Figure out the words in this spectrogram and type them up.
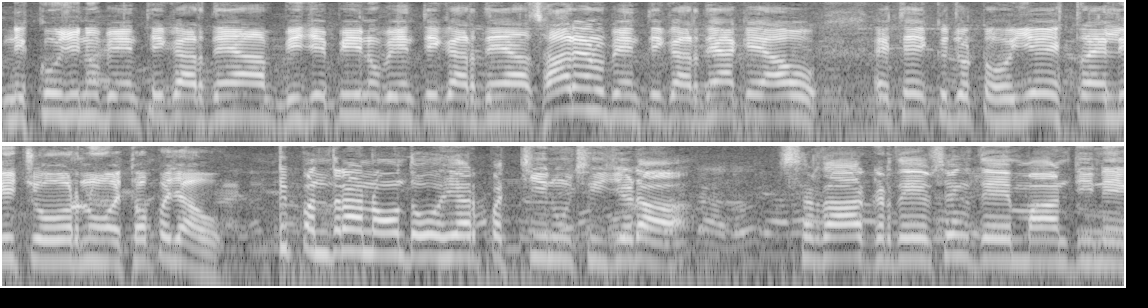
ਨਿੱਕੂ ਜੀ ਨੂੰ ਬੇਨਤੀ ਕਰਦੇ ਹਾਂ ਬੀਜੇਪੀ ਨੂੰ ਬੇਨਤੀ ਕਰਦੇ ਹਾਂ ਸਾਰਿਆਂ ਨੂੰ ਬੇਨਤੀ ਕਰਦੇ ਹਾਂ ਕਿ ਆਓ ਇੱਥੇ ਇਕਜੁੱਟ ਹੋਈਏ ਇਸ ਟਰੈਲੀ ਚੋਰ ਨੂੰ ਇੱਥੋਂ ਭਜਾਓ। 15 9 2025 ਨੂੰ ਸੀ ਜਿਹੜਾ ਸਰਦਾਰ ਗੁਰਦੇਵ ਸਿੰਘ ਦੇ ਮਾਨ ਜੀ ਨੇ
